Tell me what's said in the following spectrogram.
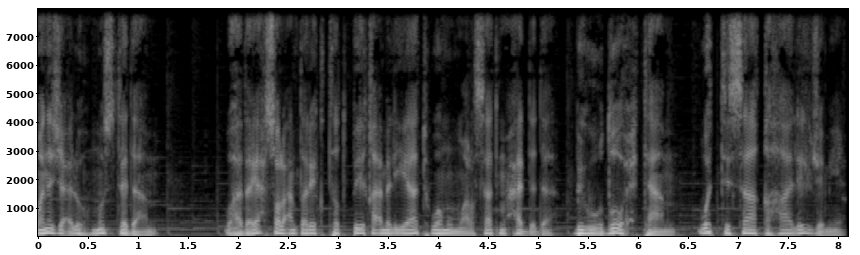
ونجعله مستدام. وهذا يحصل عن طريق تطبيق عمليات وممارسات محددة بوضوح تام. واتساقها للجميع.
